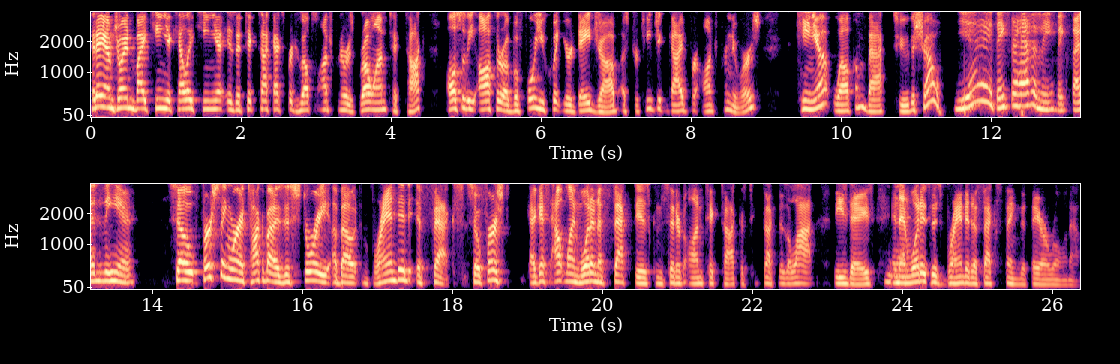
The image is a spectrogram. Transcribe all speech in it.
Today, I'm joined by Keenya Kelly. Keenya is a TikTok expert who helps entrepreneurs grow on TikTok. Also, the author of Before You Quit Your Day Job, a strategic guide for entrepreneurs. Keenya, welcome back to the show. Yay. Thanks for having me. I'm excited to be here. So, first thing we're going to talk about is this story about branded effects. So, first, I guess outline what an effect is considered on TikTok, because TikTok does a lot these days. Yeah. And then, what is this branded effects thing that they are rolling out?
